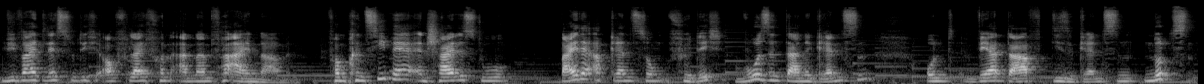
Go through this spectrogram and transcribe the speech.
wie weit lässt du dich auch vielleicht von anderen vereinnahmen. Vom Prinzip her entscheidest du bei der Abgrenzung für dich, wo sind deine Grenzen und wer darf diese Grenzen nutzen.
